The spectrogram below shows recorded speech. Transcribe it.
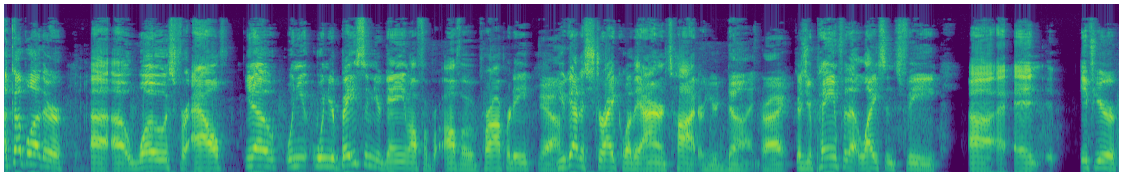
a couple other uh, uh, woes for Alf. You know, when you when you're basing your game off of off of a property, Yeah. you got to strike while the iron's hot, or you're done. right? because you're paying for that license fee. Uh, and if your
